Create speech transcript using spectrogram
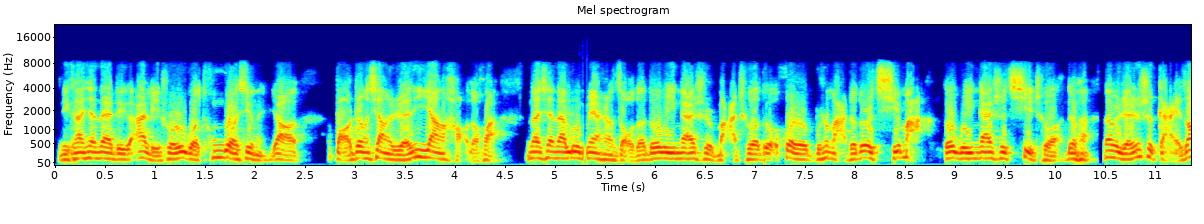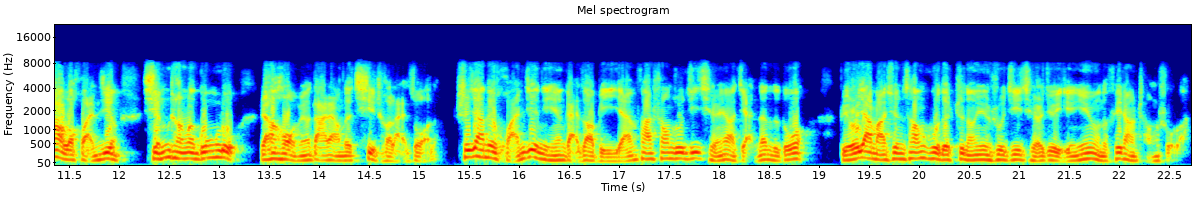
你看现在这个，按理说如果通过性要保证像人一样好的话，那现在路面上走的都应该是马车，都或者不是马车，都是骑马，都不应该是汽车，对吧？那么人是改造了环境，形成了公路，然后我们用大量的汽车来做的。实际上对环境进行改造，比研发双足机器人要简单的多。比如亚马逊仓库的智能运输机器人就已经应用的非常成熟了。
